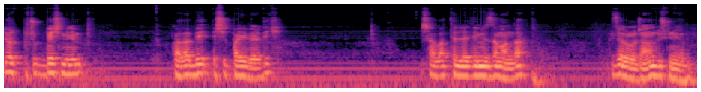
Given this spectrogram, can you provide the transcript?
4,5-5 milim kadar bir eşik payı verdik. İnşallah tellediğimiz zaman da güzel olacağını düşünüyorum.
